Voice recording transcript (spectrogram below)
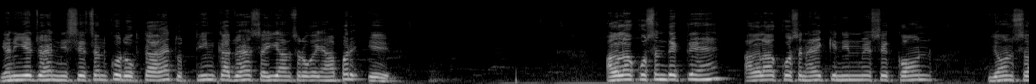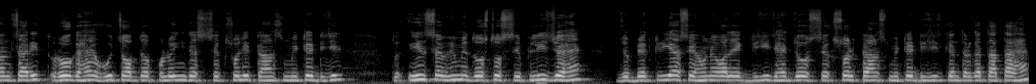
यानी ये जो है, निषेचन को रोकता है तो तीन का जो है, सही आंसर होगा यहाँ पर ए। अगला क्वेश्चन देखते हैं। अगला क्वेश्चन है कि निम्न में से कौन यौन संचारित रोग है which of the following the sexually transmitted disease तो इन सभी में दोस्तों सिफिलिस जो है, जो बैक्टीरिया से होने वाला एक डिज़ीज़ है, जो सेक्सुअल ट्रांसमिटेड डिज़ीज़ के अंतर्गत आता है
